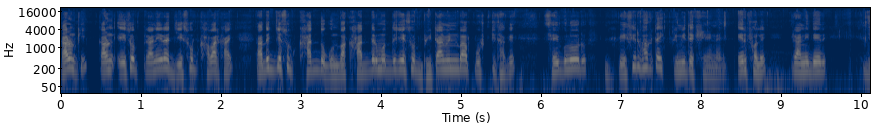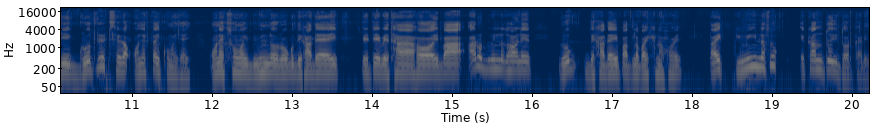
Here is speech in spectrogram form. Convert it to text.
কারণ কি? কারণ এইসব প্রাণীরা যেসব খাবার খায়, তাদের যেসব খাদ্যগুণ বা খাদ্যের মধ্যে যেসব ভিটামিন বা পুষ্টি থাকে, সেগুলোর বেশিরভাগটাই কৃমিতে খেয়ে নেয়। এর ফলে প্রাণীদের যে গ্রোথ রেট সেটা অনেকটাই কমে যায়। অনেক সময় বিভিন্ন রোগ দেখা দেয়, পেটে ব্যথা হয় বা আরও বিভিন্ন ধরনের রোগ দেখা দেয়, পাতলা পায়খানা হয়। তাই কৃমিনাশক একান্তই দরকারি।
